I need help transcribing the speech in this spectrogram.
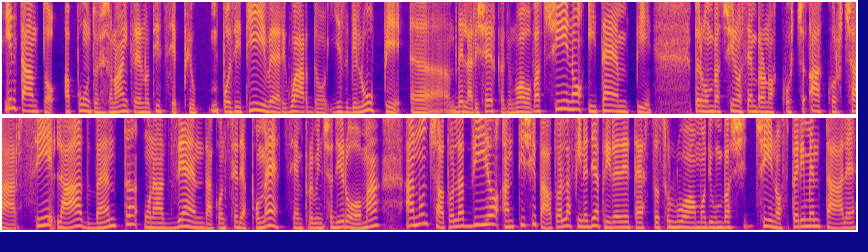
Intanto appunto ci sono anche le notizie più positive riguardo gli sviluppi eh, della ricerca di un nuovo vaccino, i tempi per un vaccino sembrano accorciarsi, la Advent, un'azienda con sede a Pomezia in provincia di Roma, Roma ha annunciato l'avvio anticipato alla fine di aprile dei test sull'uomo di un vaccino sperimentale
